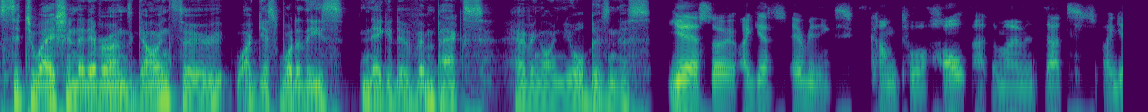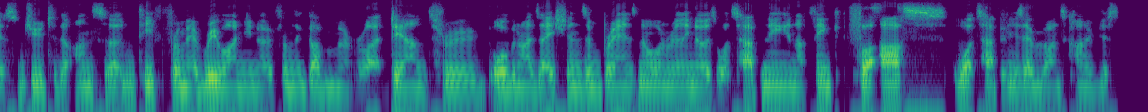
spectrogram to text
situation that everyone's going through. I guess what are these negative impacts having on your business? Yeah, so I guess everything's come to a halt at the moment. That's, I guess, due to the uncertainty from everyone, you know, from the government right down through organizations and brands. No one really knows what's happening. And I think for us, what's happened is everyone's kind of just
